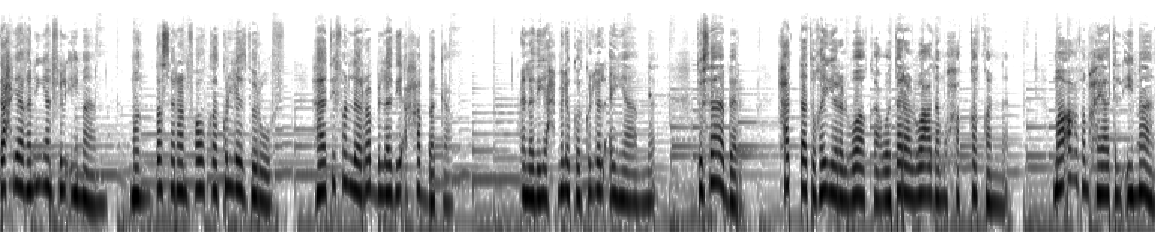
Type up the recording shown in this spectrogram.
تحيا غنيا في الإيمان منتصرا فوق كل الظروف هاتفا للرب الذي أحبك الذي يحملك كل الأيام. تثابر حتى تغير الواقع وترى الوعد محققا. ما أعظم حياة الإيمان؟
